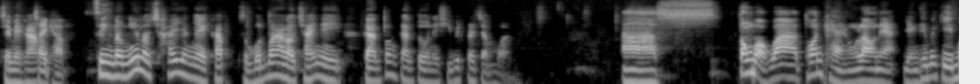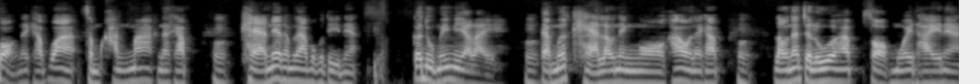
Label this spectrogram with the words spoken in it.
ใช่ไหมครับใช่ครับ สิ่งเหล่านี้เราใช้ยังไงครับ สมมุติว่าเราใช้ในการป้องกันตัวในชีวิตประจำวันอ่า ต้องบอกว่าท่อนแขนของเราเนี่ยอย่างที่เมื่อกี้บอกนะครับว่าสำคัญมากนะครับอืมแขนเนี่ยธรรมดาปกติเนี่ยก็ดูไม่มีอะไรอืมแต่เมื่อแขนเราเนี่ยงอเข้านะครับอืมเราน่าจะรู้ว่าครับศอกมวยไทยเนี่ย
